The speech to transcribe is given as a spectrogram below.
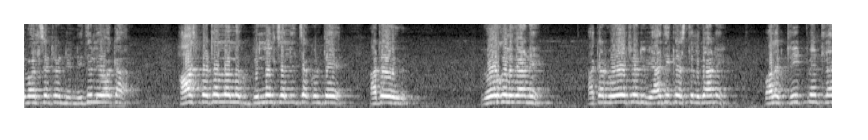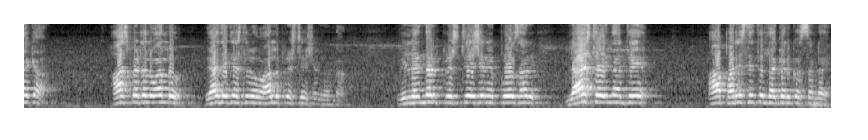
ఇవ్వాల్సినటువంటి నిధులు ఇవ్వక హాస్పిటళ్ళకు బిల్లులు చెల్లించకుంటే అటు రోగులు కానీ అక్కడ పోయేటువంటి వ్యాధిగ్రస్తులు కానీ వాళ్ళకి ట్రీట్మెంట్ లేక హాస్పిటల్ వాళ్ళు వ్యాధిగ్రస్తులు వాళ్ళు ప్రెస్టేషన్లు ఉన్నారు వీళ్ళందరూ ప్రెస్టేషన్ ఎప్పుడోసారి బ్లాస్ట్ అయిందంటే ఆ పరిస్థితులు దగ్గరకు వస్తున్నాయి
